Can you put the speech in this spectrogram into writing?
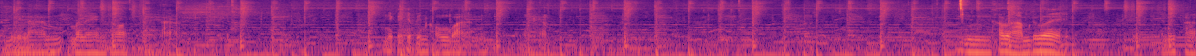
อันนี้ร้านแมลงทอดต่างๆนี่ก็จะเป็นของหวานนะครับอืมข้าวหลามด้วย อันนี้ผัก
